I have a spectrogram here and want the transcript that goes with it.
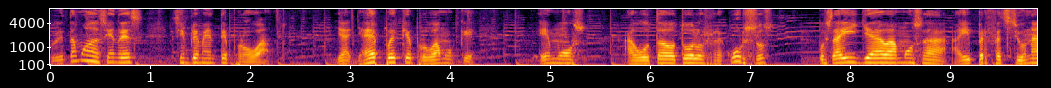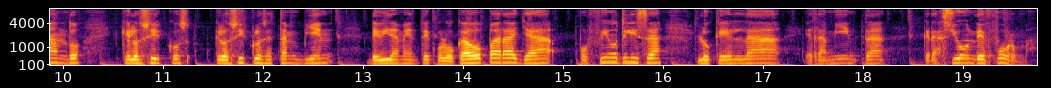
Lo que estamos haciendo es simplemente probando. Ya, ya después que probamos que hemos agotado todos los recursos, pues ahí ya vamos a, ir perfeccionando que los, circos, que los ciclos están bien debidamente colocados para ya por fin utilizar lo que es la herramienta creación de forma.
